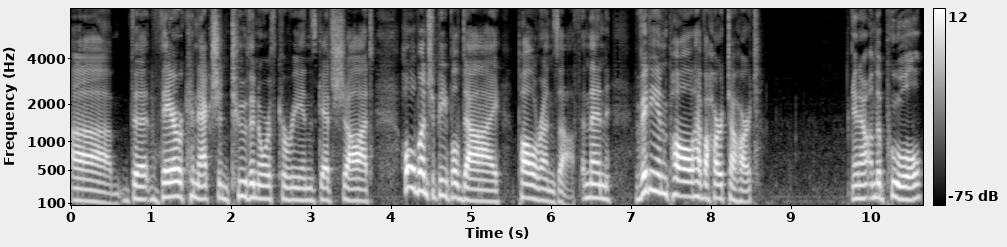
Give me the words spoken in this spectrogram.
Um, the their connection to the North Koreans gets shot. Whole bunch of people die. Paul runs off, and then Vinny and Paul have a heart to heart. You know, in the pool,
